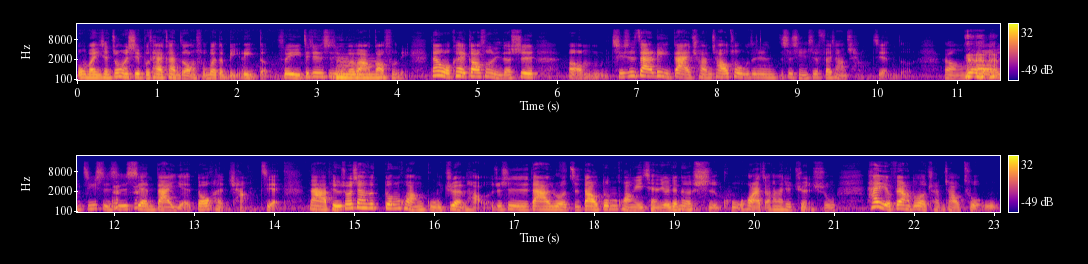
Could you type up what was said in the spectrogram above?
我们以前中文系不太看这种所谓的比例的，所以这件事情我没有办法告诉你，但我可以告诉你的是。嗯，其实，在历代传抄错误这件事情是非常常见的，然后即使是现代也都很常见。那比如说像是敦煌古卷好了，就是大家如果知道敦煌以前有一个那个石窟，后来找到那些卷书，它也有非常多的传抄错误。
